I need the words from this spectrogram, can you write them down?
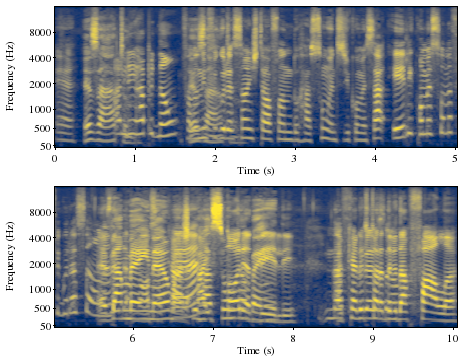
É. exato. ali rapidão. Falando Exato. em figuração, a gente tava falando do Rassum antes de começar. Ele começou na figuração, né? É. Também, Nossa, né? Eu cara, acho que a Hassum história também. dele. Na aquela história dele da fala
